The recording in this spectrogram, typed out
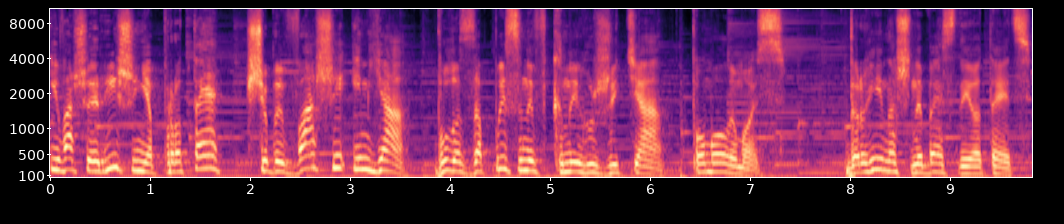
і ваше рішення про те, щоб ваше ім'я було записане в книгу життя. Помолимось. Дорогий наш Небесний Отець,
